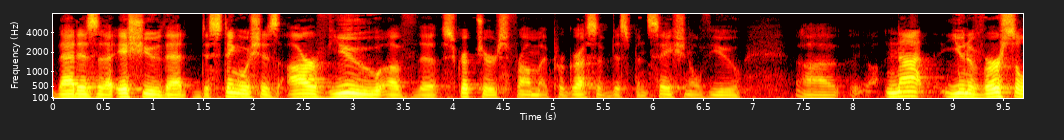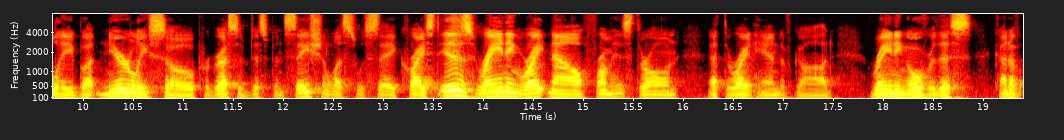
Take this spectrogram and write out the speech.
that is an issue that distinguishes our view of the scriptures from a progressive dispensational view. Uh, not universally, but nearly so, progressive dispensationalists would say Christ is reigning right now from his throne at the right hand of God, reigning over this kind of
